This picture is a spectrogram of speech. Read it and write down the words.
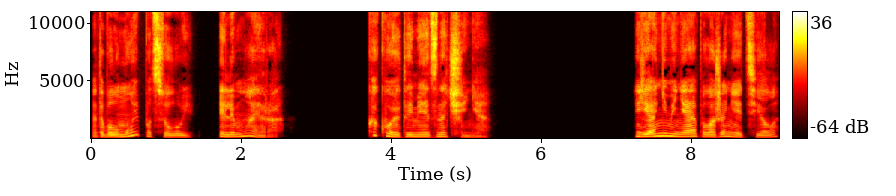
это был мой поцелуй или Майера? Какое это имеет значение? Я, не меняя положение тела,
